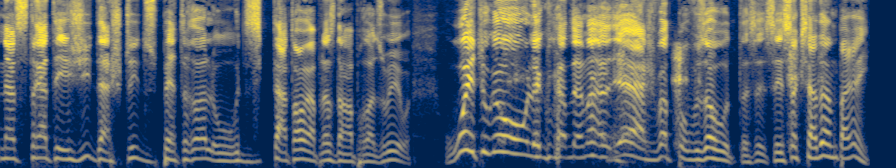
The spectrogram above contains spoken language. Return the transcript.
Notre stratégie d'acheter du pétrole aux dictateurs à place d'en produire. Way to go, le gouvernement. Yeah, je vote pour vous autres. C'est ça que ça donne, pareil.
